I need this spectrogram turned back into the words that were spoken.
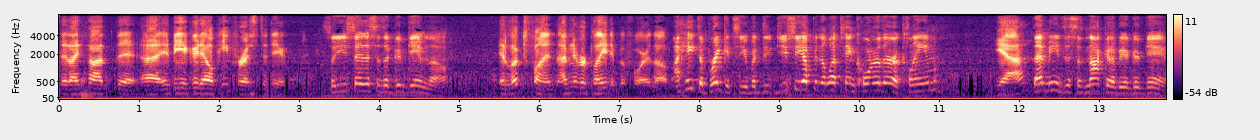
that I thought that uh, it'd be a good LP for us to do. So you say this is a good game, though? It looked fun. I've never played it before, though. I hate to break it to you, but did you see up in the left-hand corner there Acclaim? Yeah? That means this is not going to be a good game.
